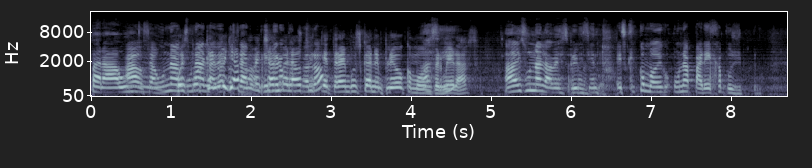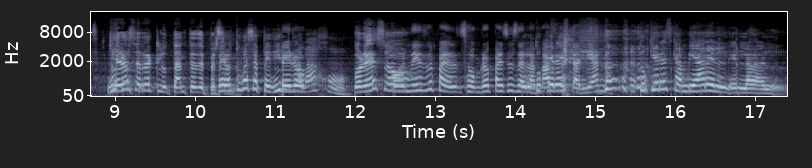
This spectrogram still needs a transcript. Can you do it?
para un... Ah, o sea, una, Pues una ¿por qué a no ya O sea, aprovechando el outfit que traen buscan empleo como ¿Ah, sí? enfermeras? Ah, es una a la vez, me siento. Es que como una pareja, pues Quiero ser reclutante de personas. Pero tú vas a pedir Pero- trabajo. Por eso. con ese sombrero pareces de Pero la mafia quieres- italiana. ¿Tú quieres cambiar el, el- la- el-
